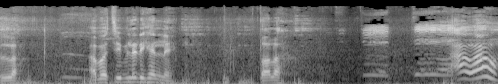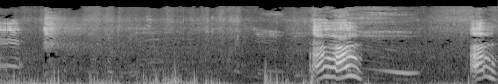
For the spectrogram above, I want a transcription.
ल अब चिप्लेटी खेल्ने तल आऊ आऊ आऊ आऊ आऊ!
